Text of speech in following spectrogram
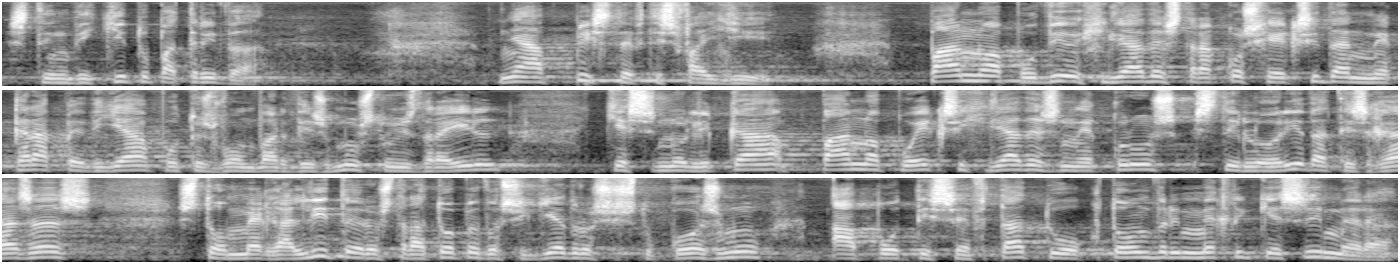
στην δική του πατρίδα. Μια απίστευτη σφαγή. Πάνω από 2.360 νεκρά παιδιά από τους βομβαρδισμούς του Ισραήλ και συνολικά πάνω από 6.000 νεκρούς στη λωρίδα της Γάζας, στο μεγαλύτερο στρατόπεδο συγκέντρωσης του κόσμου από τις 7 του Οκτώβρη μέχρι και σήμερα,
